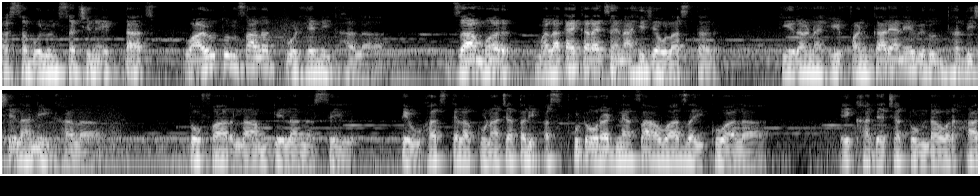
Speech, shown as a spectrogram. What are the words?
असं बोलून सचिन एकटाच वाळूतून चालत पुढे निघाला. जा मर मला काय करायचंय नाही जेवलास तर? किरणही फणकाऱ्याने विरुद्ध दिशेला निघाला. तो फार लांब गेला नसेल तेव्हाच त्याला कुणाच्या तरी अस्फुट ओरडण्याचा आवाज ऐकू आला. एखाद्याच्या तोंडावर हात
